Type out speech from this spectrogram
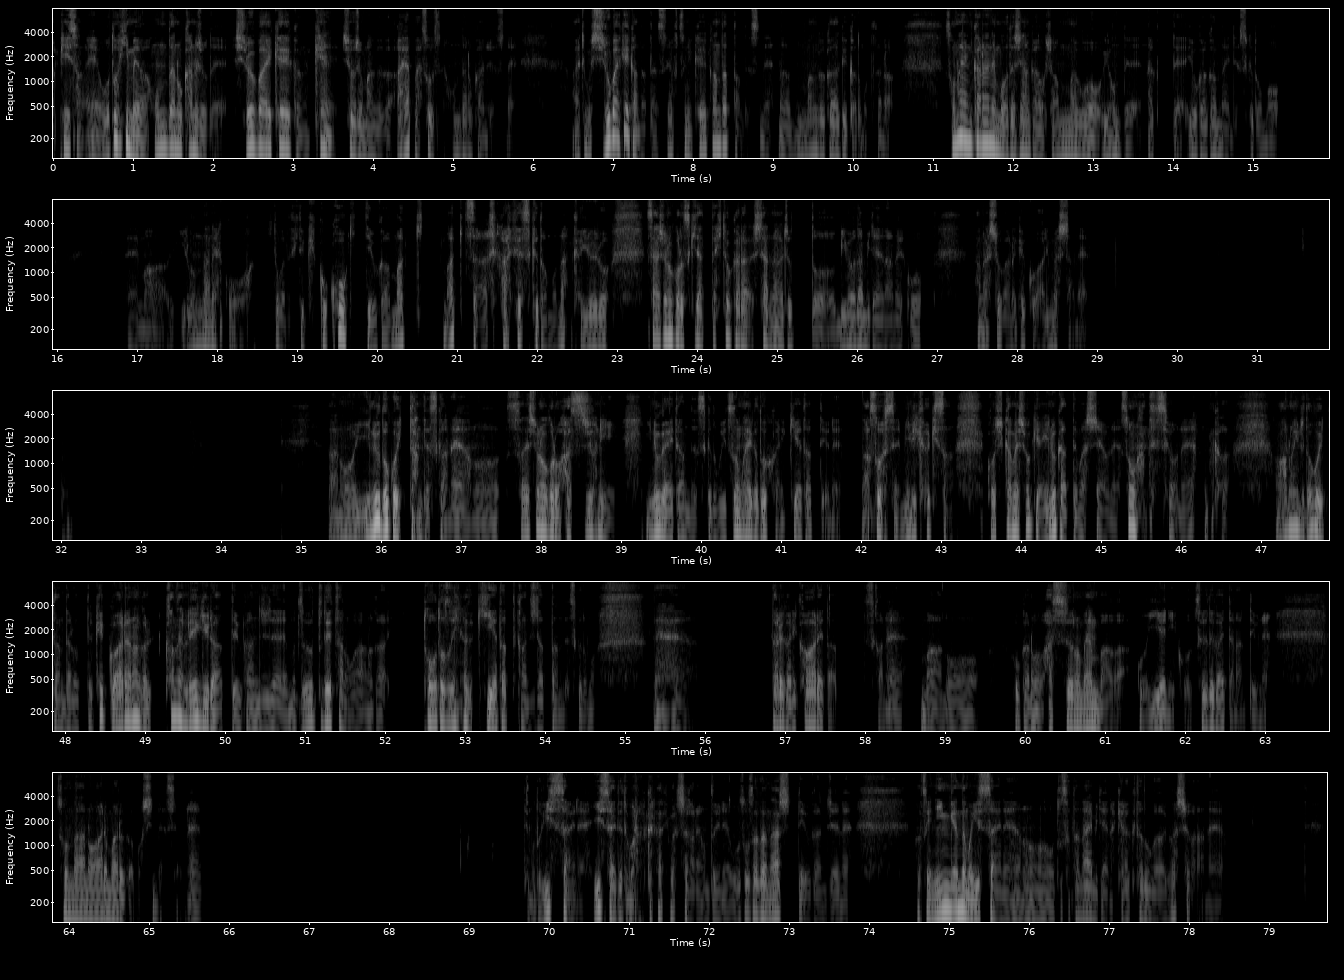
P さん、えー、乙姫は本田の彼女で、白バイ警官兼少女漫画が、あ、やっぱりそうですね、本田の彼女ですね。あ、でも白バイ警官だったんですね。普通に警官だったんですね。なんか漫画家だけかと思ってたら、その辺からね、もう私なんかあんまこう読んでなくてよくわかんないんですけども、えー、まあ、いろんなね、こう、人が出てきて、結構後期っていうか、末期、末期って言ったらあれですけども、なんかいろいろ、最初の頃好きだった人からしたら、なんかちょっと微妙だみたいなね、こう、話とかね、結構ありましたね。あの、犬どこ行ったんですかね。あの、最初の頃発情に犬がいたんですけども、いつの間にかどこかに消えたっていうね。あ、そうですね。耳かきさん。こち亀初期は犬飼ってましたよね。そうなんですよね。なんか、あの犬どこ行ったんだろうって、結構あれはなんか完全レギュラーっていう感じで、もうずっと出てたのが、なんか、唐突になんか消えたって感じだったんですけども、ね、誰かに飼われたんですかね。まあ、あの、他の発祥のメンバーがこう家にこう連れて帰ったなっていうね、そんなあの、あれもあるかもしれないですよね。でも一切ね、一切出てこなくなりましたから、ね、本当にね、音沙汰なしっていう感じでね、普通に人間でも一切ね、あの、音沙汰ないみたいなキャラクターとかありましたからね。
